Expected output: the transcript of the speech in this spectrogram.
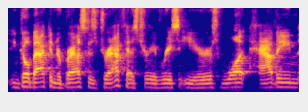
and go back in Nebraska's draft history of recent years what having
